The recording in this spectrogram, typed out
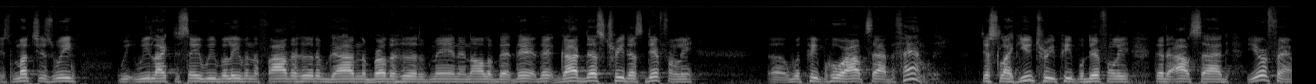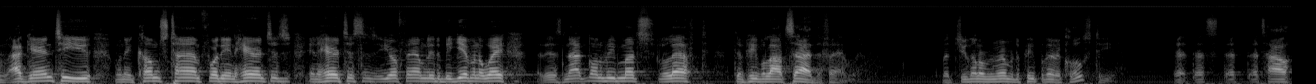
as much as we, we, we like to say we believe in the fatherhood of God and the brotherhood of man and all of that, there, God does treat us differently uh, with people who are outside the family just like you treat people differently that are outside your family. I guarantee you, when it comes time for the inheritance, inheritances of your family to be given away, there's not going to be much left to people outside the family. But you're going to remember the people that are close to you. That, that's, that, that's how,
